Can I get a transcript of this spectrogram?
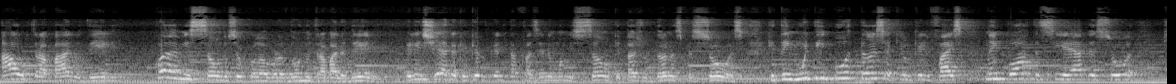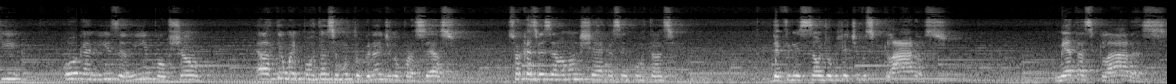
ao trabalho dele. Qual é a missão do seu colaborador no trabalho dele? Ele enxerga que aquilo que ele está fazendo é uma missão, que está ajudando as pessoas, que tem muita importância aquilo que ele faz. Não importa se é a pessoa que organiza, limpa o chão, ela tem uma importância muito grande no processo. Só que às vezes ela não enxerga essa importância. Definição de objetivos claros, metas claras,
